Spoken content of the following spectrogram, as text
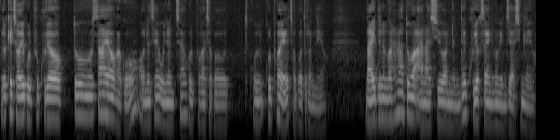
그렇게 저의 골프 구력도 쌓여가고 어느새 5년차 골퍼가 접어, 골퍼에 접어들었네요. 나이 드는 건 하나도 안 아쉬웠는데 구력 쌓이는 건 왠지 아쉽네요.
